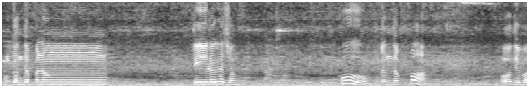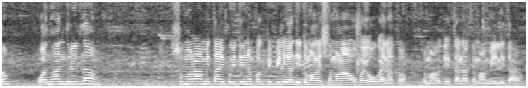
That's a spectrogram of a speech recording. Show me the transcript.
Ang ganda pa ng tila guys oh. Oo, ang ganda pa. Oh, di ba? 100 lang. So marami tayo pwede nang pagpipilian dito mga guys sa mga okay-okay na to. So makikita natin mamili tayo.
